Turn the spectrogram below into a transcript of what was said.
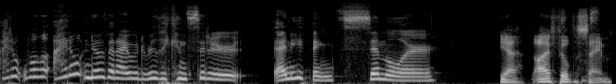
I don't well, I don't know that I would really consider anything similar, Yeah, I feel the same.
